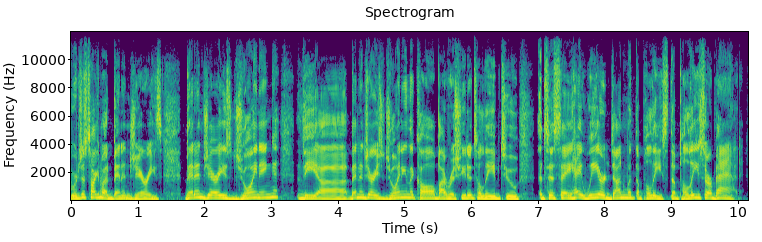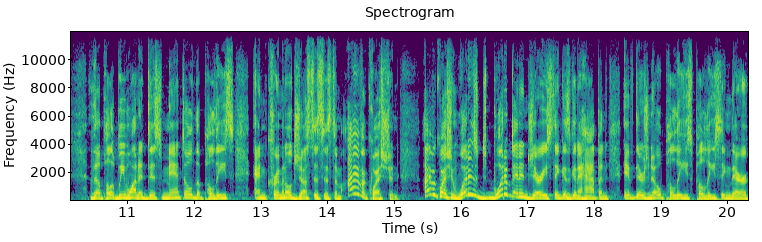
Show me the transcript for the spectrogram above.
We were just talking about Ben and Jerry's. Ben and Jerry's joining the uh, Ben and Jerry's joining the call by Rashida Tlaib to to say, "Hey, we are done with the police. The police are bad. The we want to dismantle the police and criminal justice system." I have a question. I have a question. What is what do Ben and Jerry's think is going to happen if there's no police policing their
